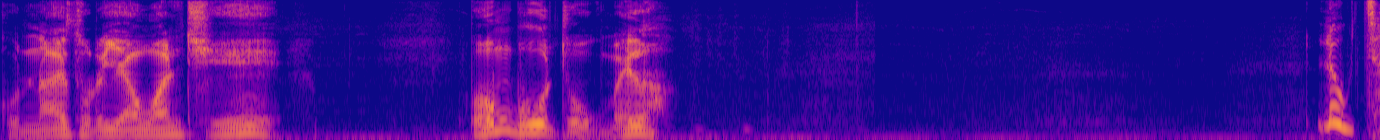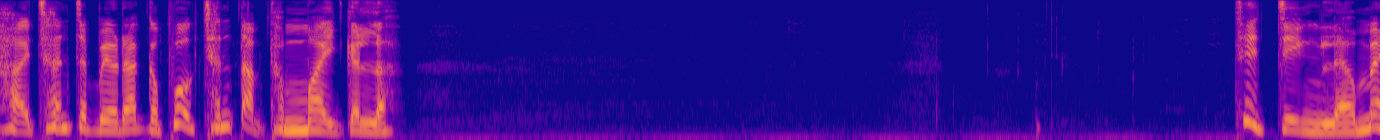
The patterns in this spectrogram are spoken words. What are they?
คุณนายสุริยาวันชี ผมพูดถูกไหมล่ะ ลูกชายฉันจะไปรักกับพวกฉันต่ำทำไมกันล่ะ ที่จริงแล้วแม่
